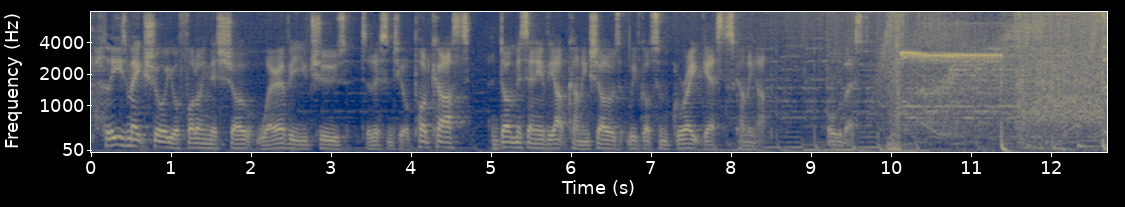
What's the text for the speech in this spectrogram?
Please make sure you're following this show wherever you choose to listen to your podcasts, and don't miss any of the upcoming shows. We've got some great guests coming up. All the best. The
